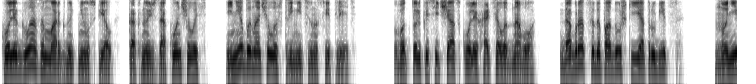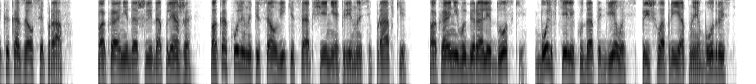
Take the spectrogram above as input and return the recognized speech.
Коля глазом моргнуть не успел, как ночь закончилась, и небо начало стремительно светлеть. Вот только сейчас Коля хотел одного Добраться до подушки и отрубиться. Но Ник оказался прав. Пока они дошли до пляжа, пока Коля написал Вике сообщение о переносе правки, пока они выбирали доски, боль в теле куда-то делась, пришла приятная бодрость,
